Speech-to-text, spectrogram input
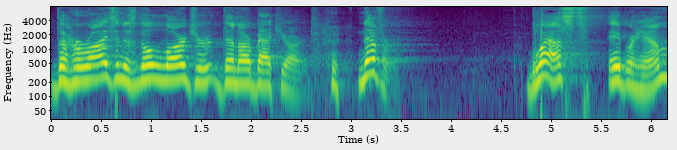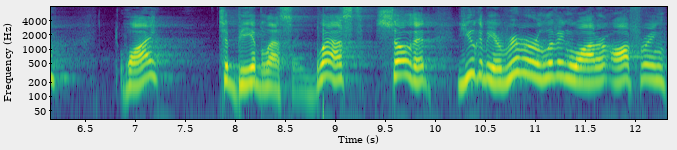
the horizon is no larger than our backyard. Never. Blessed, Abraham, why? To be a blessing. Blessed so that you can be a river of living water offering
